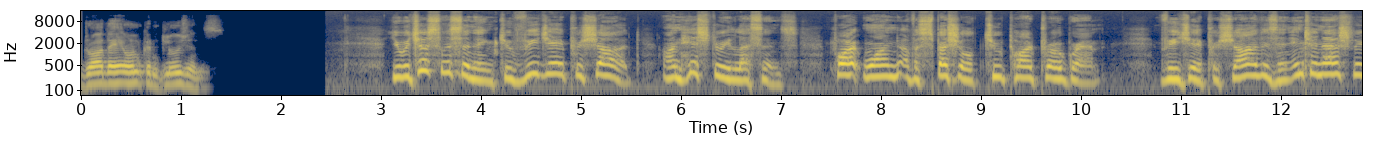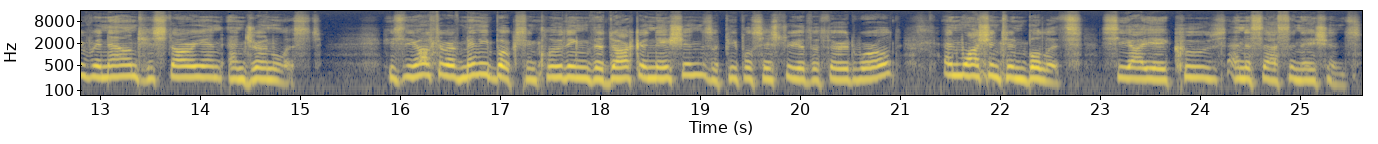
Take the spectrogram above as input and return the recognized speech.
draw their own conclusions. You were just listening to Vijay Prashad on History Lessons, part one of a special two part program. Vijay Prashad is an internationally renowned historian and journalist. He's the author of many books, including The Darker Nations, A People's History of the Third World, and Washington Bullets, CIA Coups and Assassinations.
